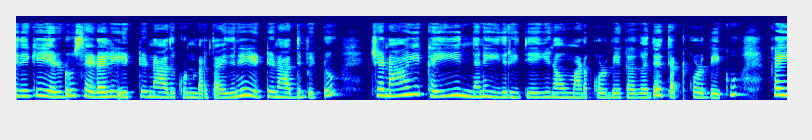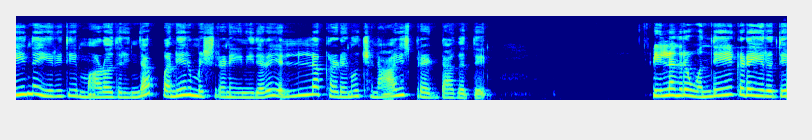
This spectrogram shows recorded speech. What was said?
ಇದಕ್ಕೆ ಎರಡು ಸೈಡಲ್ಲಿ ಹಿಟ್ಟನ್ನು ಹಾದ್ಕೊಂಡು ಬರ್ತಾ ಇದ್ದೀನಿ. ಹಿಟ್ಟನ್ನು ಅದ್ಬಿಟ್ಟು ಚೆನ್ನಾಗಿ ಕೈಯಿಂದನೇ ಈ ರೀತಿಯಾಗಿ ನಾವು ಮಾಡ್ಕೊಳ್ಬೇಕಾಗುತ್ತೆ, ತಟ್ಕೊಳ್ಬೇಕು. ಕೈಯಿಂದ ಈ ರೀತಿ ಮಾಡೋದ್ರಿಂದ ಪನ್ನೀರ್ ಮಿಶ್ರಣ ಏನಿದೆ, ಎಲ್ಲ ಕಡೆನೂ ಚೆನ್ನಾಗಿ ಸ್ಪ್ರೆಡ್ ಆಗುತ್ತೆ. ಇಲ್ಲಾಂದರೆ ಒಂದೇ ಕಡೆ ಇರುತ್ತೆ,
